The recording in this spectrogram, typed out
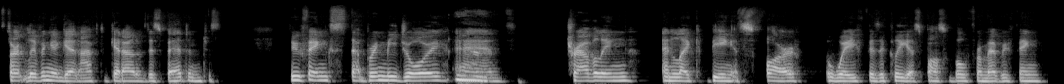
start living again. I have to get out of this bed and just do things that bring me joy and traveling and like being as far away physically as possible from everything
